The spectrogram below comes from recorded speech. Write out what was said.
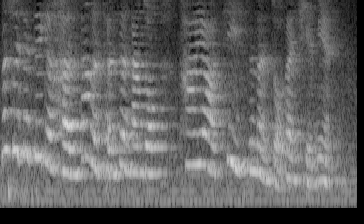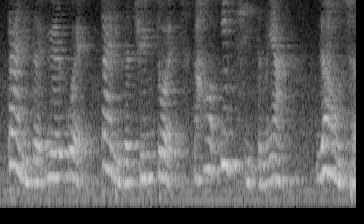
那所以在这个很大的城镇当中，他要祭司们走在前面，带领着约柜，带领着军队，然后一起怎么样绕城？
